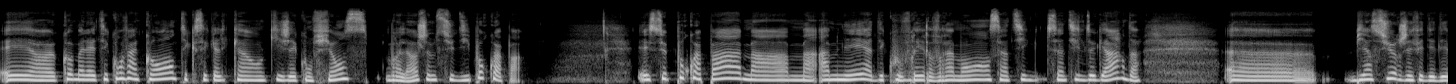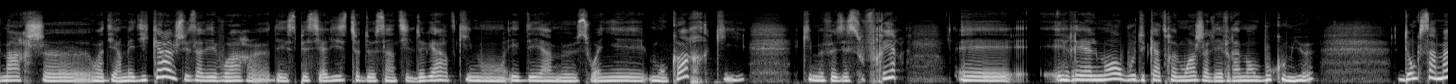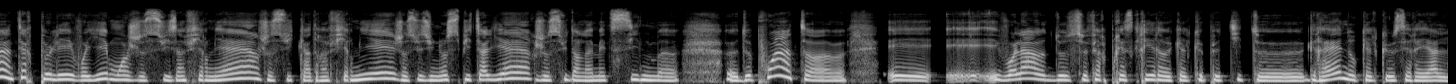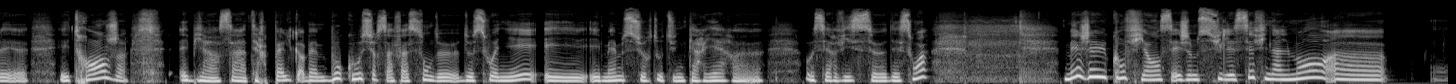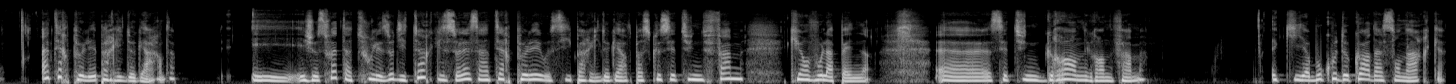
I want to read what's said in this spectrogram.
Et euh, comme elle a été convaincante et que c'est quelqu'un en qui j'ai confiance, voilà, je me suis dit pourquoi pas? Et ce pourquoi pas m'a amené à découvrir vraiment Saint-Hildegarde. Euh, bien sûr, j'ai fait des démarches, euh, on va dire médicales. Je suis allée voir euh, des spécialistes de Saint-Hildegarde qui m'ont aidé à me soigner mon corps, qui qui me faisait souffrir. Et, et réellement, au bout de quatre mois, j'allais vraiment beaucoup mieux. Donc ça m'a interpellée. Vous voyez, moi je suis infirmière, je suis cadre infirmier, je suis une hospitalière, je suis dans la médecine euh, de pointe. Et, et, et voilà, de se faire prescrire quelques petites euh, graines ou quelques céréales euh, étranges, eh bien ça interpelle quand même beaucoup sur sa façon de, de soigner et, et, même sur toute une carrière au service des soins. Mais j'ai eu confiance et je me suis laissée finalement... Euh, interpellé par Hildegarde. Et, je souhaite à tous les auditeurs qu'ils se laissent interpeller aussi par Hildegarde, parce que c'est une femme qui en vaut la peine. Euh, c'est une grande, grande femme qui a beaucoup de cordes à son arc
